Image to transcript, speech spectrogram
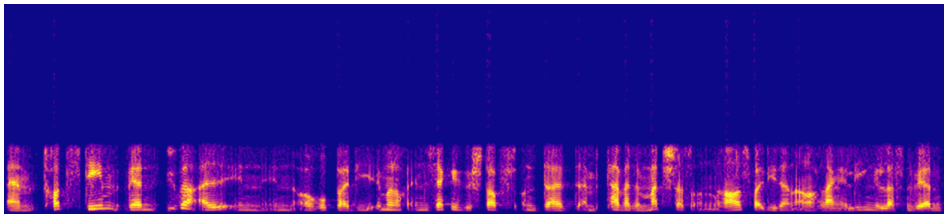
Ähm, trotzdem werden überall in, in Europa die immer noch in Säcke gestopft und da, teilweise matscht das unten raus, weil die dann auch noch lange liegen gelassen werden.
